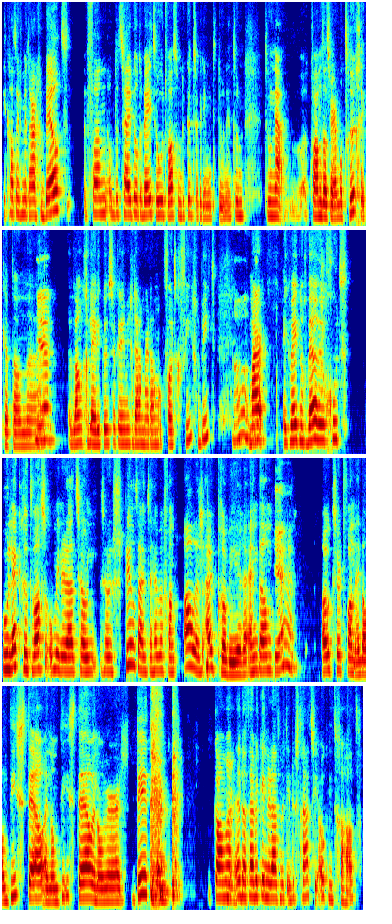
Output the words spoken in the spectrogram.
ik had even met haar gebeld, van, omdat zij wilde weten hoe het was om de kunstacademie te doen. En toen, toen nou, kwam dat weer helemaal terug. Ik heb dan uh, lang geleden kunstacademie gedaan, maar dan op fotografiegebied. Oh, Maar ik weet nog wel heel goed hoe lekker het was om inderdaad zo'n zo'n speeltuin te hebben van alles uitproberen. En dan yeah. ook soort van, en dan die stijl, en dan die stijl, en dan weer dit. En, kan en dat heb ik inderdaad met illustratie ook niet gehad.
